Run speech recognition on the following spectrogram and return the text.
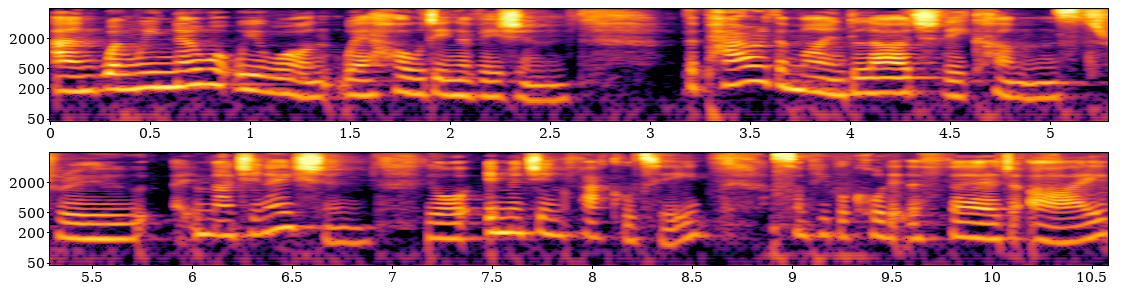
And when we know what we want, we're holding a vision. The power of the mind largely comes through imagination, your imaging faculty. Some people call it the third eye,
